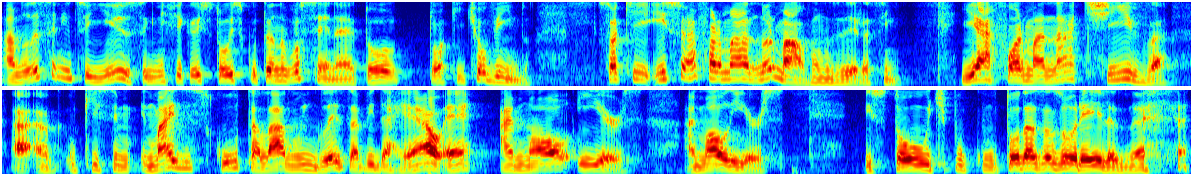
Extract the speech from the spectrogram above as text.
I'm listening to you significa eu estou escutando você, né? Tô, tô aqui te ouvindo. Só que isso é a forma normal, vamos dizer assim. E a forma nativa, a, a, o que se mais escuta lá no inglês da vida real é I'm all ears. I'm all ears. Estou, tipo, com todas as orelhas, né?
